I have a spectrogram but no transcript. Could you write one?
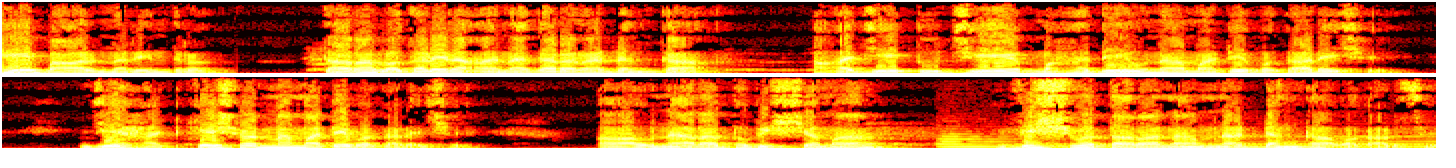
હે બાળ નરેન્દ્ર તારા વગાડેલા આ નગારાના ડંકા આજે તું જે મહાદેવના માટે વગાડે છે જે હાટકેશ્વરના માટે વગાડે છે આવનારા ભવિષ્યમાં વિશ્વ તારા નામના ડંકા વગાડશે.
